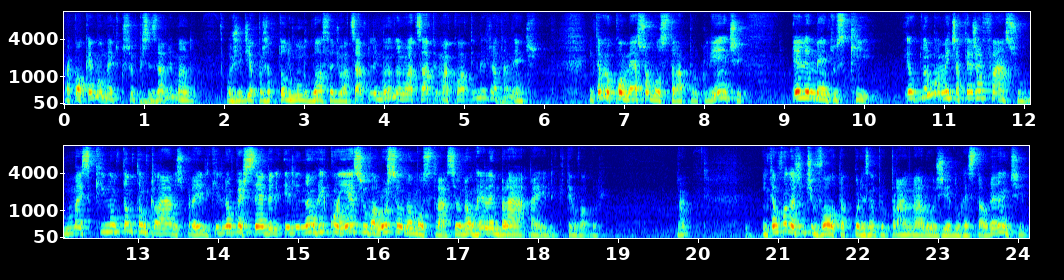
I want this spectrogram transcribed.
A qualquer momento que o senhor precisar, eu lhe mando. Hoje em dia, por exemplo, todo mundo gosta de WhatsApp, ele manda no WhatsApp uma cópia imediatamente. Então eu começo a mostrar para o cliente elementos que eu normalmente até já faço, mas que não estão tão claros para ele, que ele não percebe, ele, ele não reconhece o valor se eu não mostrar, se eu não relembrar a ele que tem o valor. Então, quando a gente volta, por exemplo, para a analogia do restaurante,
